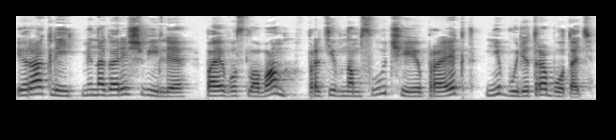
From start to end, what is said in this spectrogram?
Ираклий Минагаришвили. По его словам, в противном случае проект не будет работать.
